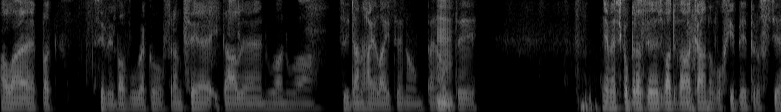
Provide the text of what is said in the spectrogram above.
Ale pak si vybavu jako Francie, Itálie 0-0, Zidane highlight jenom, penalty. Německo, Brazílie 2-2, Kánovo chyby prostě.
